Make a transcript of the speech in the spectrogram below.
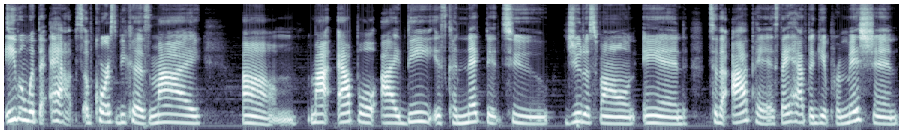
even with the apps, of course, because my um my Apple ID is connected to Judah's phone and to the iPads, they have to get permission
